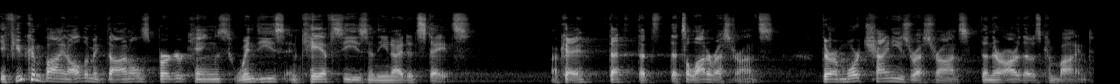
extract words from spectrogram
if you combine all the McDonald's, Burger Kings, Wendy's, and KFC's in the United States, okay, that, that's, that's a lot of restaurants. There are more Chinese restaurants than there are those combined.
